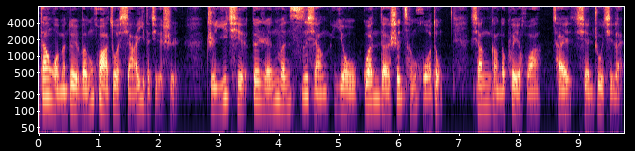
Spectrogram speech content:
当我们对文化做狭义的解释，指一切跟人文思想有关的深层活动，香港的匮乏才显著起来。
